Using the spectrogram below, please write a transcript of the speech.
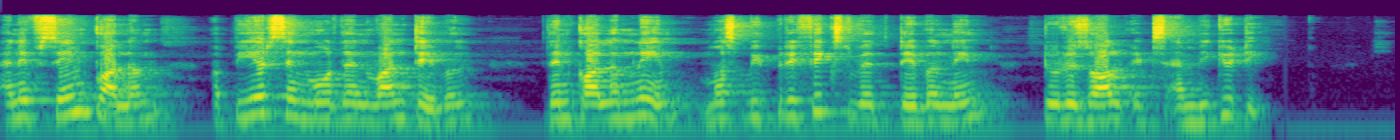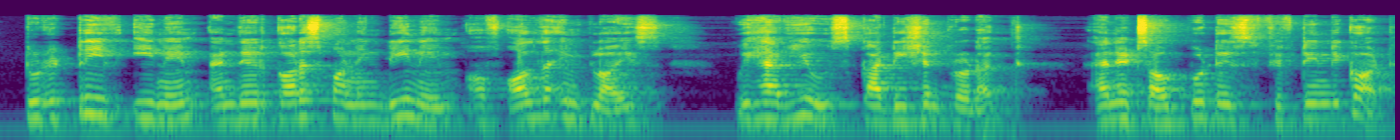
And if same column appears in more than one table, then column name must be prefixed with table name to resolve its ambiguity. To retrieve ename and their corresponding dname of all the employees, we have used Cartesian product and its output is 15 record.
